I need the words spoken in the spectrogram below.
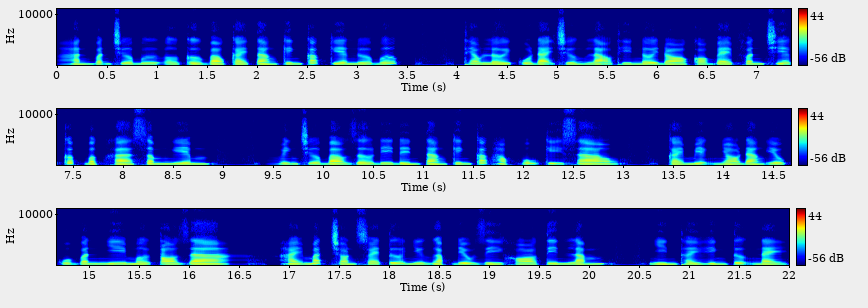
hắn vẫn chưa bư ở cờ vào cái tàng kinh các kia nửa bước. Theo lời của đại trưởng lão thì nơi đó có vẻ phân chia cấp bậc khá xâm nghiêm. Vinh chưa bao giờ đi đến tàng kinh các học vũ ký sao? Cái miệng nhỏ đáng yêu của Vân Nhi mở to ra. Hai mắt tròn xoe tựa như gặp điều gì khó tin lắm. Nhìn thấy hình tượng này,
